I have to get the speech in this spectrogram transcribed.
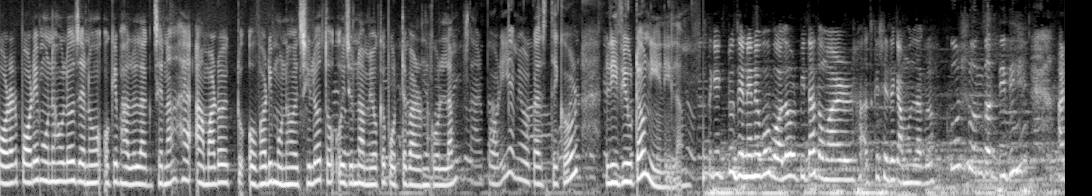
পরার পরে মনে হলো যেন ওকে ভালো লাগছে না। হ্যাঁ আমারও একটু ওভারই মনে হয়েছিল তো ওই জন্য আমি ওকে পড়তে বারণ করলাম। তারপরেই আমি ওর কাছ থেকে ওর রিভিউটাও নিয়ে নিলাম। থেকে একটু জেনে নেব। বলো অর্পিতা তোমার আজকে সেজে কেমন লাগল? খুব সুন্দর দিদি। আর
